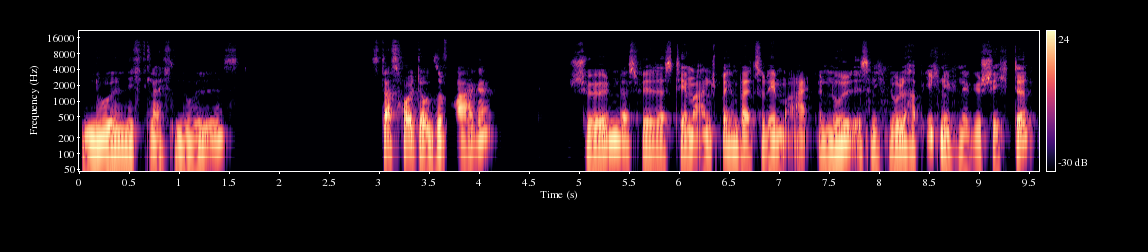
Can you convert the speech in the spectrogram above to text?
Null nicht gleich Null ist? Ist das heute unsere Frage? Schön, dass wir das Thema ansprechen, weil zu dem Null ist nicht Null habe ich nämlich eine Geschichte.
